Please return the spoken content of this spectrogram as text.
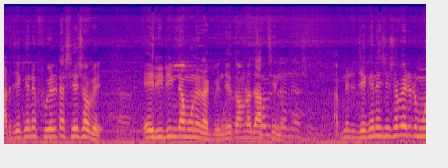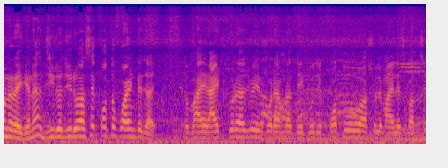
আর যেখানে ফুয়েলটা শেষ হবে এই রিডিংটা মনে রাখবেন যেহেতু আমরা যাচ্ছি না। আপনি যেখানে শেষ হবে এটা মনে রাখেন হ্যাঁ জিরো জিরো আছে কত পয়েন্টে যায়। তো ভাই রাইড করে আসবে এরপরে আমরা দেখব যে কত আসলে মাইলেজ পাচ্ছে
